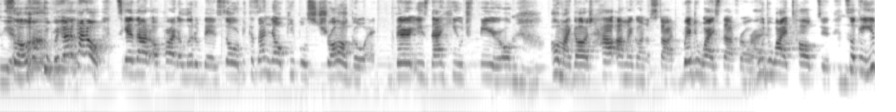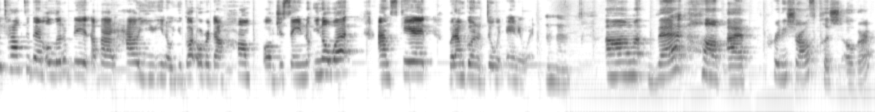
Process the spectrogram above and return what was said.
Yeah. So we're yeah. gonna kind of tear that apart a little bit. So because I know people struggle, there is that huge fear of, mm-hmm. oh my gosh, how am I gonna start? Where do I start from? Right. Who do I talk to? Mm-hmm. So can you talk to them a little bit about how you, you know, you got over that hump of just saying, you know what? I'm scared, but I'm going to do it anyway. Mm-hmm. Um, that hump, I'm pretty sure I was pushed over.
